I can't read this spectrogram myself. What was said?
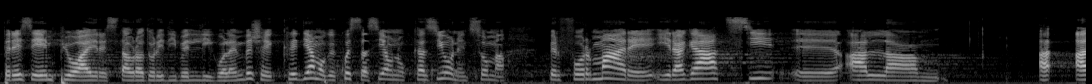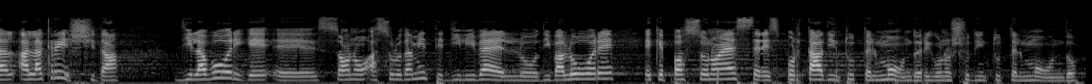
per esempio ai restauratori di pellicola. Invece crediamo che questa sia un'occasione per formare i ragazzi eh, alla a, a, alla crescita di lavori che eh, sono assolutamente di livello, di valore e che possono essere esportati in tutto il mondo e riconosciuti in tutto il mondo.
